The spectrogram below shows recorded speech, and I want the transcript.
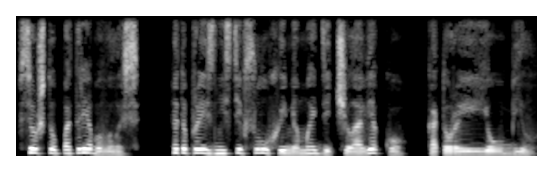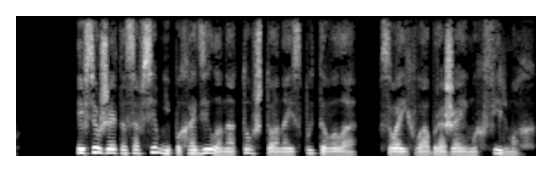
Все, что потребовалось, это произнести вслух имя Мэдди человеку, который ее убил. И все же это совсем не походило на то, что она испытывала в своих воображаемых фильмах.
